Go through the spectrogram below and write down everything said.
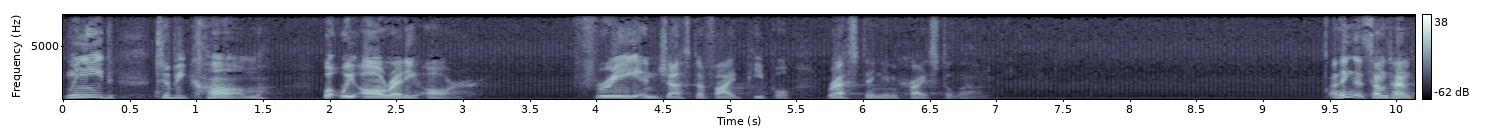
We need to become what we already are free and justified people resting in Christ alone. I think that sometimes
